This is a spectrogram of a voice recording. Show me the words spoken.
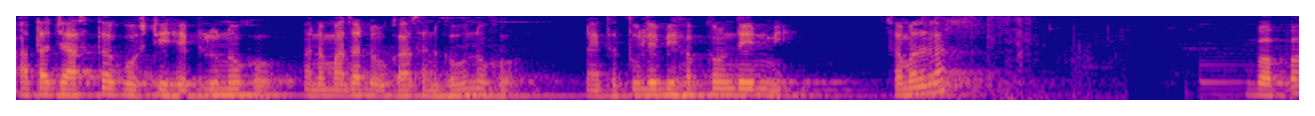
आता जास्त गोष्टी हेपलू नको आणि माझा डोका सणकवू नको नाही तर तुले बी हपकवून देईन मी. समजला? बापा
